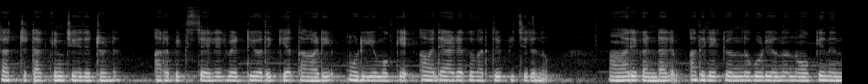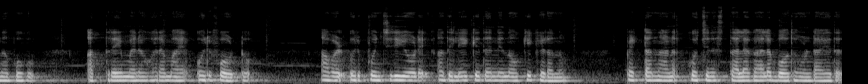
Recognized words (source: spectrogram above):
ഷർട്ട് ടക്കിൻ ചെയ്തിട്ടുണ്ട്. അറബിക് സ്റ്റൈലിൽ വെട്ടിയൊതുക്കിയ താടിയും മുടിയുമൊക്കെ അവന്റെ അഴക് വർദ്ധിപ്പിച്ചിരുന്നു. ആര് കണ്ടാലും അതിലേക്ക് ഒന്നുകൂടി ഒന്ന് നോക്കി നിന്ന് പോകും. അത്രയും മനോഹരമായ ഒരു ഫോട്ടോ. അവൾ ഒരു പുഞ്ചിരിയോടെ അതിലേക്ക് തന്നെ നോക്കിക്കിടന്നു പെട്ടെന്നാണ് കൊച്ചിന് സ്ഥലകാല ബോധമുണ്ടായത്.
